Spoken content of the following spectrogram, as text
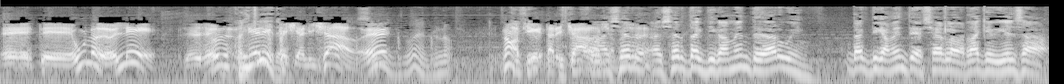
Este, uno Olé, eh, un, un diario especializado, ¿eh? Sí, bueno, no. No, tiene que estar echado. Ayer, ayer tácticamente, Darwin, tácticamente ayer la verdad que Bielsa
